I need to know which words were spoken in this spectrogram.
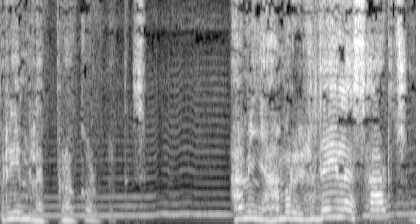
प्रेमलाई प्रकट गर्दछ। हामी हाम्रो हृदयलाई साट्छौँ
